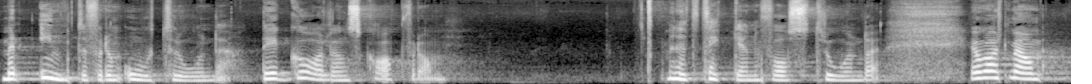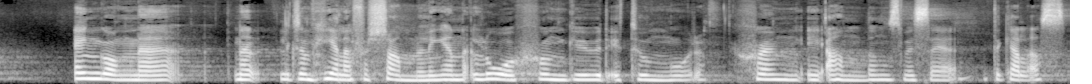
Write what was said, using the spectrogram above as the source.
men inte för de otroende. Det är galenskap för dem. Men ett tecken för oss troende. Jag har varit med om en gång när, när liksom hela församlingen lovsjöng Gud i tungor, sjöng i anden som vi säger, det kallas.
